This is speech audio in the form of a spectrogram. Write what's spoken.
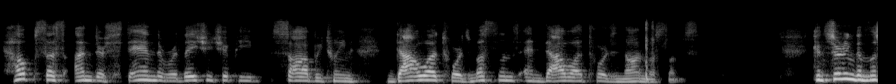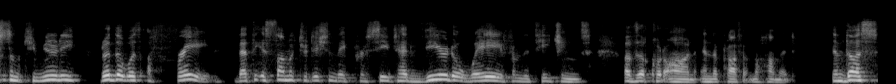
helps us understand the relationship he saw between dawah towards Muslims and dawah towards non Muslims. Concerning the Muslim community, Rida was afraid that the Islamic tradition they perceived had veered away from the teachings of the Quran and the Prophet Muhammad, and thus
